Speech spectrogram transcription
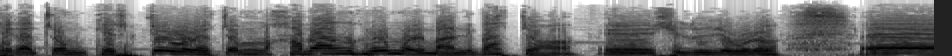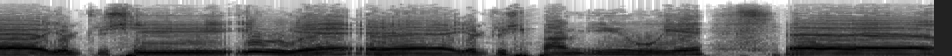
제가 좀 계속적으로 좀 하방 흐름을 많이 봤죠. 예, 실질적으로 어, 12시 이후에 에, 12시 반 이후에 에,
